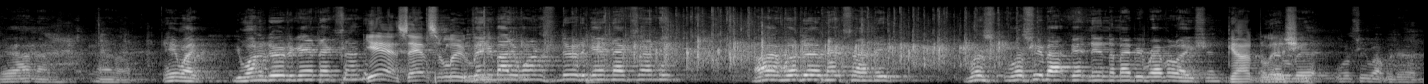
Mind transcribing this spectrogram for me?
Yeah, I know. I know. Anyway, you want to do it again next Sunday? Yes, absolutely. Does anybody want us to do it again next Sunday? All right, we'll do it next Sunday. We'll, we'll see about getting into maybe Revelation. God bless you. bit. We'll see what we're doing.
